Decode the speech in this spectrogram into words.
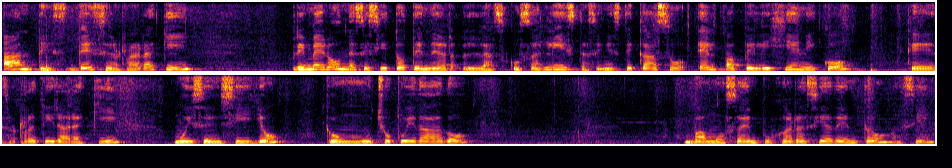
antes de cerrar aquí, primero necesito tener las cosas listas, en este caso el papel higiénico, que es retirar aquí, muy sencillo, con mucho cuidado vamos a empujar hacia adentro así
